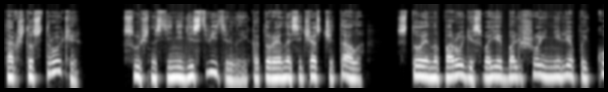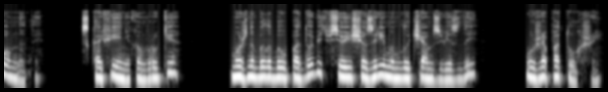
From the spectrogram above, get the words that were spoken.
так что строки, в сущности недействительные, которые она сейчас читала, стоя на пороге своей большой нелепой комнаты с кофейником в руке, можно было бы уподобить все еще зримым лучам звезды, уже потухшей.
